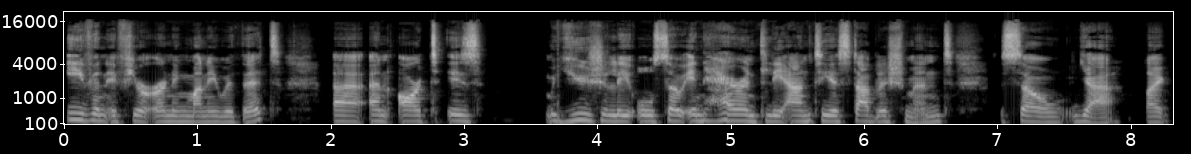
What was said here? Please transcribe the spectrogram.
even if you're earning money with it. Uh, and art is usually also inherently anti establishment. So, yeah, like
